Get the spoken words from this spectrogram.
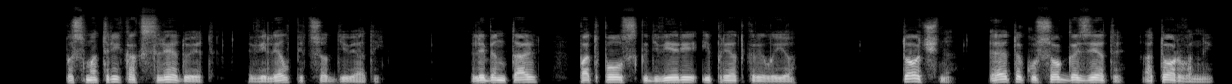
— Посмотри как следует, — велел 509-й. Лебенталь подполз к двери и приоткрыл ее. — Точно, это кусок газеты, оторванный.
